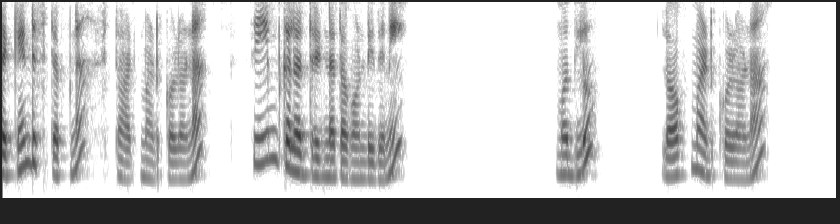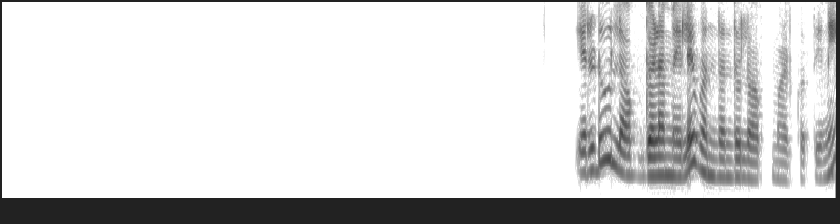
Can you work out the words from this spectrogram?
ಸೆಕೆಂಡ್ ಸ್ಟೆಪ್ನ ಸ್ಟಾರ್ಟ್ ಮಾಡ್ಕೊಳ್ಳೋಣ. ಸೇಮ್ ಕಲರ್ ಥ್ರೆಡ್ನ ತೊಗೊಂಡಿದ್ದೀನಿ ಮೊದಲು ಲಾಕ್ ಮಾಡ್ಕೊಳ್ಳೋಣ. ಎರಡೂ ಲಾಕ್ಗಳ ಮೇಲೆ ಒಂದೊಂದು ಲಾಕ್ ಮಾಡ್ಕೋತೀನಿ.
